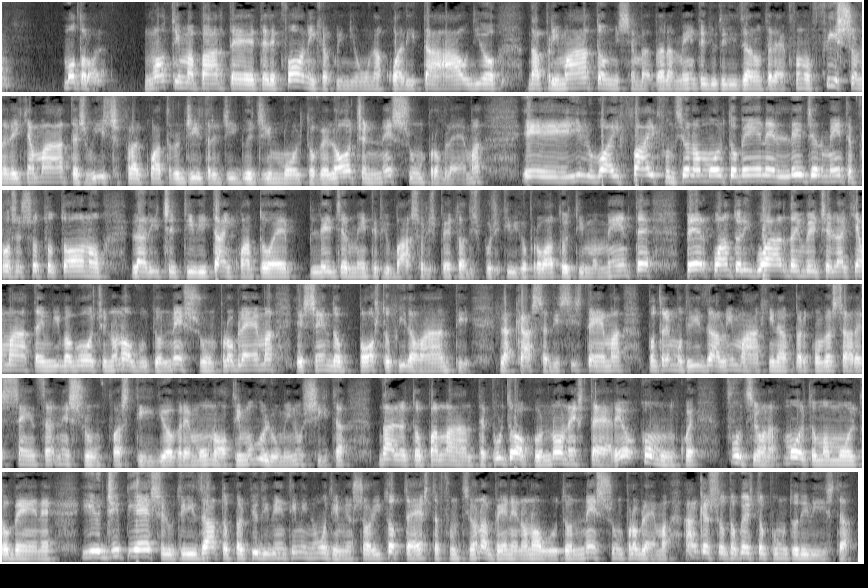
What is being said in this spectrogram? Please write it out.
Motorola un'ottima parte telefonica, quindi una qualità audio da primato, mi sembra veramente di utilizzare un telefono fisso nelle chiamate, switch fra il 4G, 3G, 2G molto veloce, nessun problema. E il wifi funziona molto bene, leggermente forse sottotono la ricettività in quanto è leggermente più basso rispetto a dispositivi che ho provato ultimamente, per quanto riguarda invece la chiamata in viva voce non ho avuto nessun problema, essendo posto qui davanti la cassa di sistema potremmo utilizzarlo in macchina per conversare senza nessun fastidio, avremo un ottimo volume in uscita dall'altoparlante, purtroppo non è stereo, comunque funziona molto ma molto bene. Il GPS l'ho utilizzato per più di 20 minuti, il mio solito test funziona bene, non ho avuto nessun problema anche sotto questo punto di vista.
